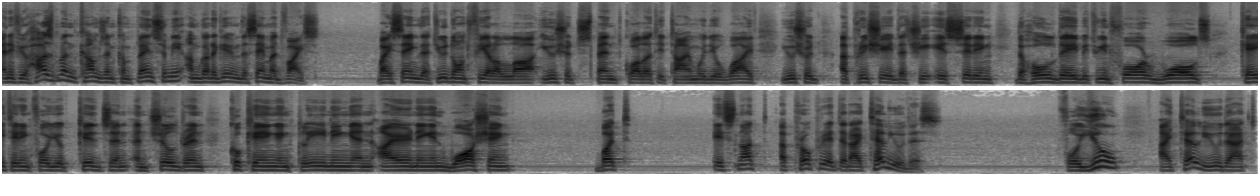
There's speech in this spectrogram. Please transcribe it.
and if your husband comes and complains to me, I'm going to give him the same advice by saying that you don't fear Allah, you should spend quality time with your wife, you should appreciate that she is sitting the whole day between four walls, catering for your kids and, and children, cooking and cleaning and ironing and washing. But it's not appropriate that I tell you this. For you, I tell you that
